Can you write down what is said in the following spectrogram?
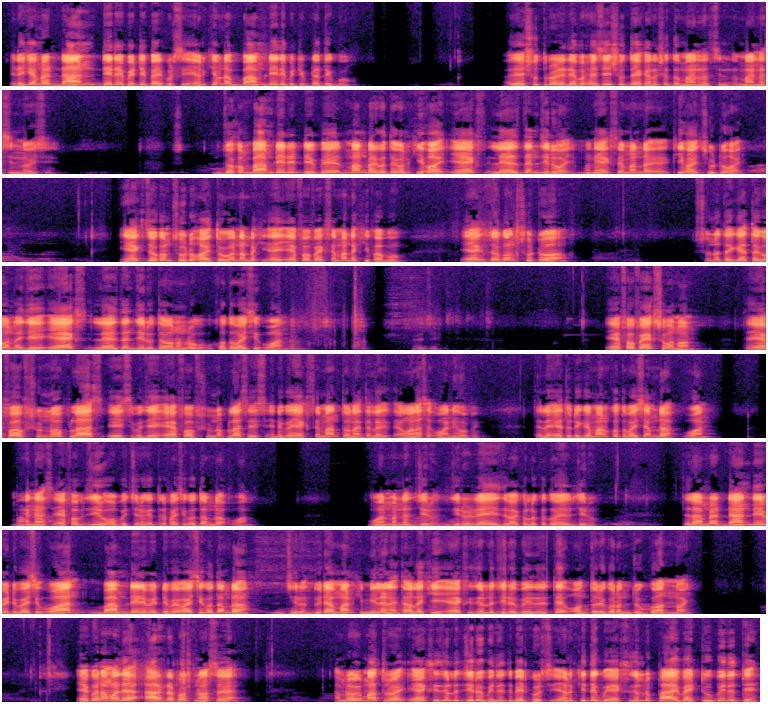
এটা কি আমরা ডান ডেরিভেটিভ বের করছি। এখন কি আমরা বাম ডেরিভেটিভটা দেখব? সূত্র রেডে বসেছি, শুধু এখানে শুধু মাইনাস মাইনাস চিহ্ন হয়েছে। যখন বাম ডেরিভেটিভের মান বের করতে, তখন কি হয়? এক্স লেস দেন জিরো হয়। মানে এক্সের মানটা কি হয়? ছোট হয়। এক্স যখন ছোট হয়, তখন আমরা এফ অফ এক্সের মানটা কি পাবো? এক্স যখন ছোট শূন্য থেকে, তখন এই যে এক্স লেস দেন জিরো তখন আমরা কত পাইছি? ওয়ান এফ অফ এক্স সমান ওয়ান তো এফ অফ শূন্য প্লাস এইচ যে এফ অফ শূন্য প্লাস এইচ এনেকে এক্সের মান তো নাই, তাহলে ওয়ান আছে ওয়ানই হবে। তাহলে এতটুকু মান কত পাইছি আমরা? One minus f of zero অবিচ্ছিন্ন ক্ষেত্রে পাইছি কত আমরা? One one minus zero zero রে এই যে বাকি করলে কত হয়? জিরো তাহলে আমরা ডান ডেরিভেটিভ পাইছি ওয়ান বাম ডেরিভেটিভে পাইছি কত আমরা? জিরো দুইটা মান কি মিলে নাই? তাহলে কি এক্স ইজল জিরো বিন্দুতে অন্তরীকরণযোগ্য নয়। এখন আমাদের আরেকটা প্রশ্ন আছে। আমরা মাত্র এক্স ইজল জিরো বিন্দুতে বের করছি। এখন কি দেখব? X equal to five by two বিন্দুতে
